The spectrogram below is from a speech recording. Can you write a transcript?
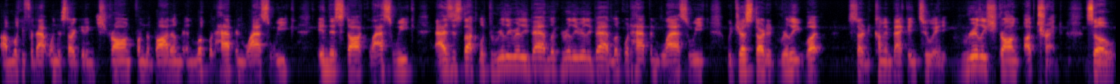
I'm looking for that one to start getting strong from the bottom. And look what happened last week in this stock. Last week, as this stock looked really, really bad, looked really, really bad. Look what happened last week. We just started really what started coming back into a really strong uptrend. So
